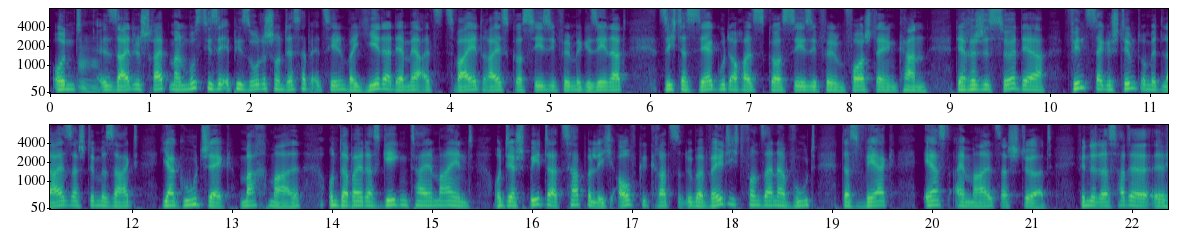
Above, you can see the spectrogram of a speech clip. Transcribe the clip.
Und mhm. Seidel schreibt, man muss diese Episode schon deshalb erzählen, weil jeder, der mehr als zwei, drei Scorsese-Filme gesehen hat, sich das sehr gut auch als Scorsese-Film vorstellen kann. Der Regisseur, der finster gestimmt und mit leiser Stimme sagt, ja gut, Jack, mach mal, und dabei das Gegenteil meint, und der später zappelig, aufgekratzt und überwältigt von seiner Wut das Werk erst einmal zerstört. Ich finde, das hat er, äh,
